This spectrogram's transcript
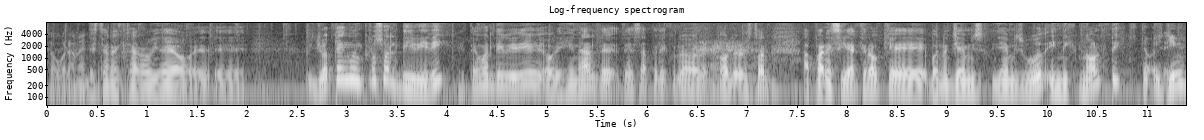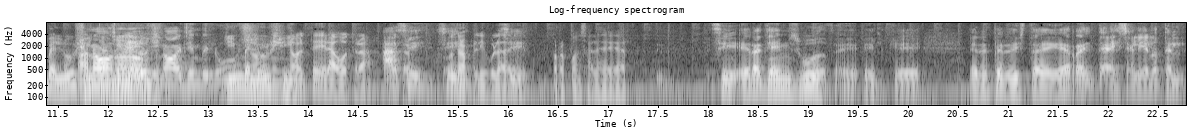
Seguramente. Estará en Claro Video. eh, eh. Yo tengo incluso el DVD, tengo el DVD original de, de esa película Oliver Stone. Aparecía creo que, bueno, James, James Wood y Nick Nolte. No, y Jim Belushi Ah, no, no, también. no, Jim Belushi. Jim No, Belushi. Nick Nolte era otra, Ah, otra, sí, sí, otra película de corresponsales de guerra. Sí, era James Wood, eh, el que era el periodista de guerra y de ahí salía el hotel,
